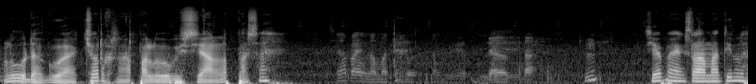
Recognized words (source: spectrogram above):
lu udah gua cor kenapa lu bisa lepas ah? Siapa yang namatin lu? Delta. Siapa yang selamatin lu?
